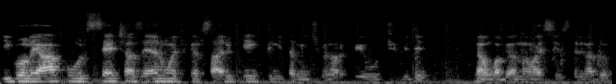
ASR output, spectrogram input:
e golear por 7 a 0 um adversário que é infinitamente menor que o time dele. Não, o Abel não vai ser esse treinador.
